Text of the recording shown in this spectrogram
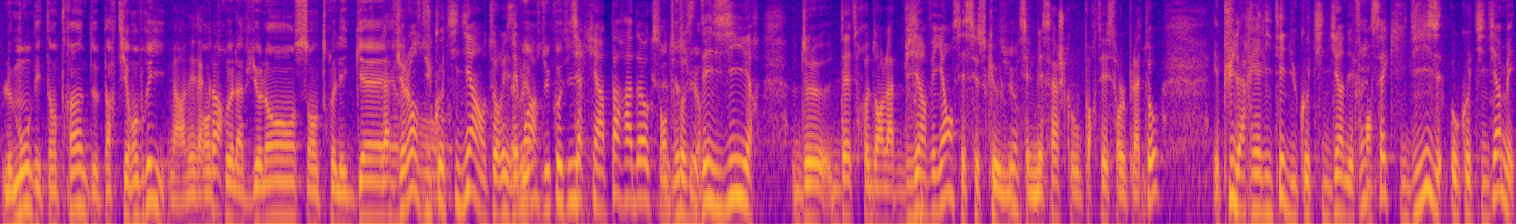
le monde est en train de partir en vrille. Mais on est d'accord. entre la violence, entre les guerres. La violence du en- quotidien, autorisez-moi. C'est-à-dire qu'il y a un paradoxe entre ce désir d'être dans la bienveillance, et c'est ce que Bien sûr. c'est le message que vous portez sur le plateau, et puis la réalité du quotidien des Français qui disent au quotidien, mais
